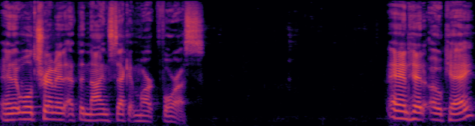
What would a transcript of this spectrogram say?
and it will trim it at the 9 second mark for us. And hit OK.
